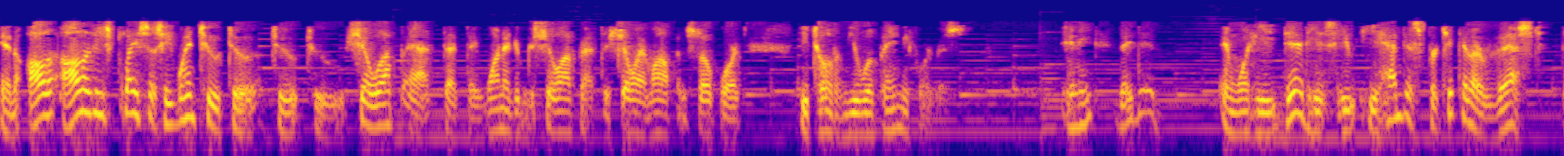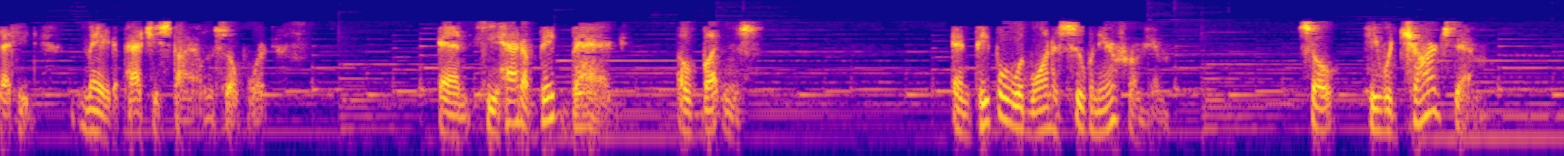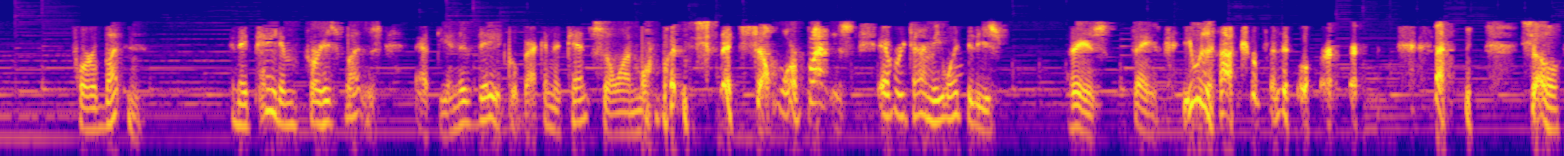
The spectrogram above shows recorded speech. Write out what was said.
And all all of these places he went to to to to show up at that they wanted him to show up at to show him off and so forth, he told them, "You will pay me for this," and he they did. And what he did is he he had this particular vest that he'd made Apache style and so forth, and he had a big bag of buttons and people would want a souvenir from him. So he would charge them for a button. And they paid him for his buttons. At the end of the day, he'd go back in the tent, sew on more buttons, sell more buttons. Every time he went to these things, things. He was an entrepreneur. so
